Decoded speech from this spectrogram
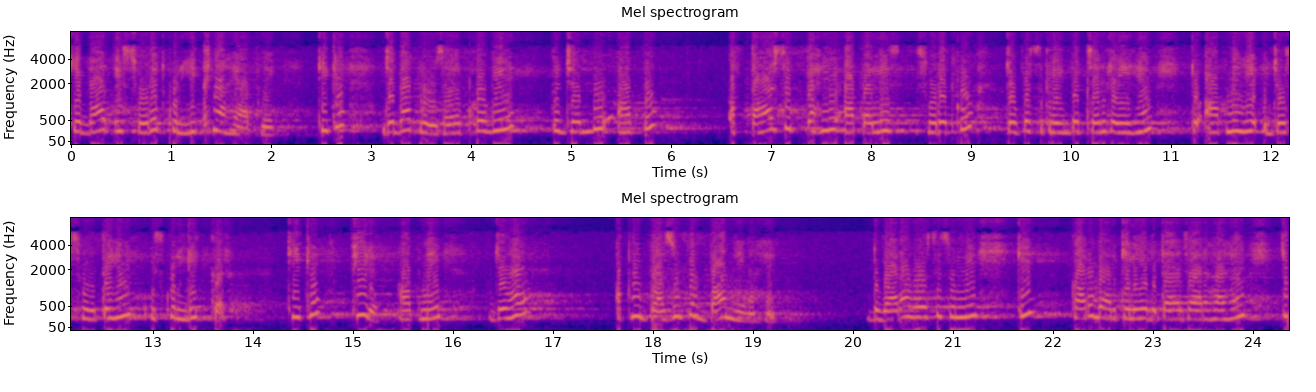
کے بعد اس صورت کو لکھنا ہے آپ نے، ٹھیک ہے؟ جب آپ روزہ رکھو گے تو جب آپ افطار سے پہلے آپ پہلے صورت کو جو اوپر سکرین پر چل رہی ہے تو آپ نے یہ جو صورتیں ہیں، اس کو لکھ کر ٹھیک ہے؟ پھر آپ نے جو ہے اپنی بازو پر باندھ لینا ہے۔ دوبارہ غور سے سننے کہ کاروبار کے لیے بتایا جا رہا ہے کہ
